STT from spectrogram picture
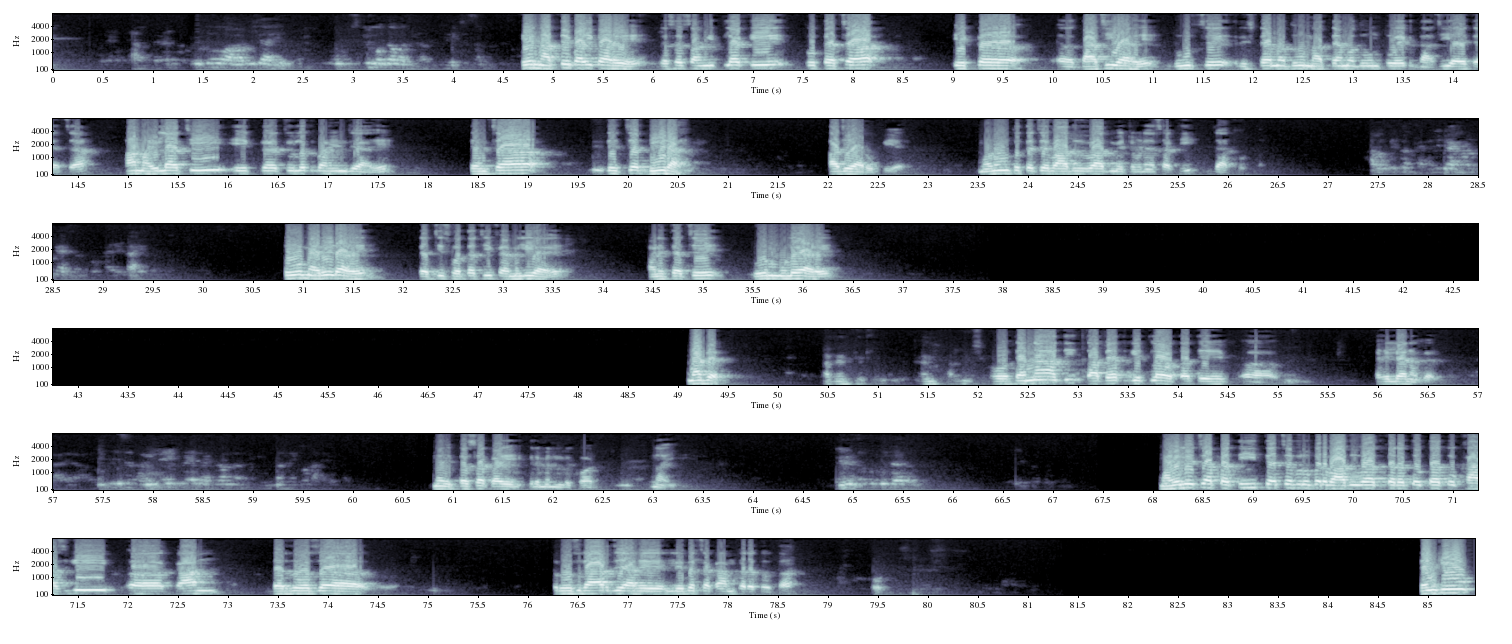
हे नातेवाईक आहे जसं सांगितलं की तो त्याच्या एक दाजी आहे दूरचे रिश्त्यामधून नात्यामधून तो एक दाजी आहे त्याचा. हा महिलाची एक चुलत बहीण जे आहे त्यांच्या त्याच्या धीर आहे. हा जे आरोपी आहे. म्हणून तो त्याचे वादविवाद मिटवण्यासाठी जात होता आरोपीचा family background काय सर? तो married आहे. तो मॅरिड आहे त्याची स्वतःची फॅमिली आहे आणि त्याचे दोन मुले आहेत. नागर. हो त्यांना आधी ताब्यात घेतला होता ते अहिल्यानगर त्याचं पहिलं एक वेळ background आहे, criminal record आहे. नाही तसा काही क्रिमिनल रेकॉर्ड नाही. महिलेचा पती त्याच्या बरोबर वादविवाद करत होता. तो खासगी काम दररोज रोजगार जे आहे लेबरचं काम करत होता. हो. थँक्यू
